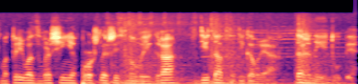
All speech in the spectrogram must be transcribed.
Смотри «Возвращение в прошлое 6. Новая игра» с 19 декабря, даже на ютубе.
